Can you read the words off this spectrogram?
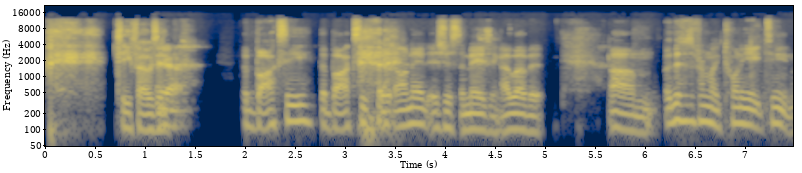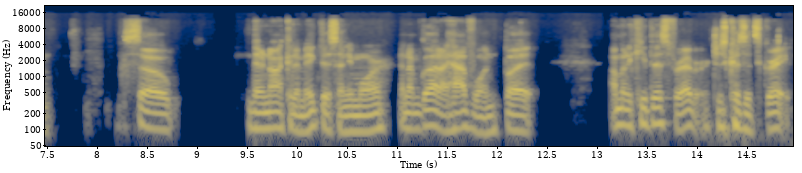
Tifos in. Yeah, the boxy the boxy fit on it is just amazing. I love it. Um but this is from like 2018 so they're not going to make this anymore and i'm glad i have one but i'm going to keep this forever just because it's great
